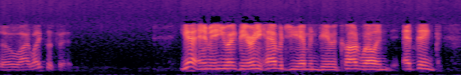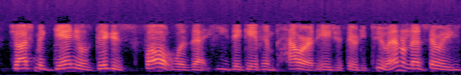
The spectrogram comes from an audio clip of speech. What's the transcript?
So I like the fit. Yeah, I mean, you're like they already have a GM in David Caldwell, and I think Josh McDaniels' biggest fault was that he they gave him power at the age of 32. And I don't necessarily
